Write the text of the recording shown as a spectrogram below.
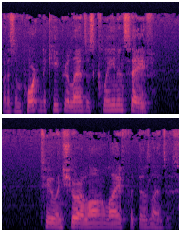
But it's important to keep your lenses clean and safe to ensure a long life with those lenses.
